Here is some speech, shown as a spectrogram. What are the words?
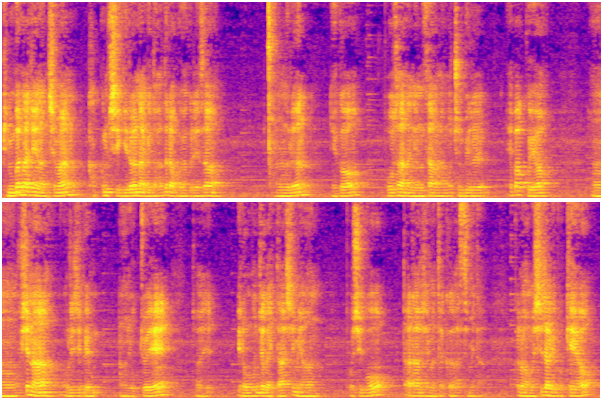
빈번하지는 않지만 가끔씩 일어나기도 하더라고요. 그래서 오늘은 이거 보수하는 영상을 한번 준비를 해봤고요. 어, 혹시나 우리 집에 어, 욕조에 또 이런 문제가 있다 하시면 보시고 따라 하시면 될 것 같습니다. 그럼 한번 시작해 볼게요.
